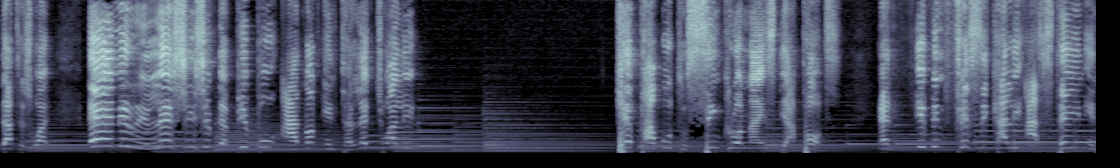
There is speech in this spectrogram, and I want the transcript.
That is why any relationship that people are not intellectually capable to synchronize their thoughts and even physically are staying in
